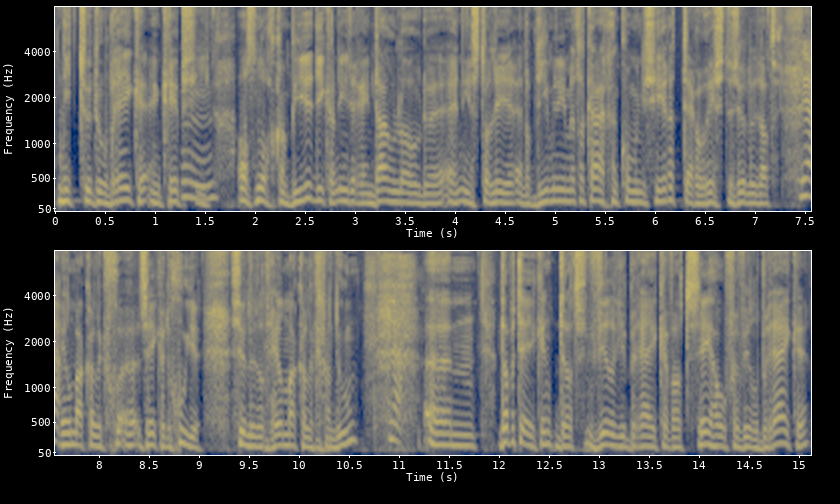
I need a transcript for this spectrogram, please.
niet te doorbreken encryptie Mm. alsnog kan bieden. Die kan iedereen downloaden en installeren en op die manier met elkaar gaan communiceren. Terroristen zullen dat Ja. heel makkelijk, eh, zeker de goede, zullen dat heel makkelijk gaan doen. Ja. Ehm, dat betekent dat wil je bereiken wat Seehofer wil bereiken,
